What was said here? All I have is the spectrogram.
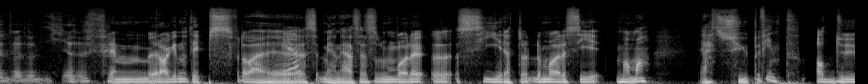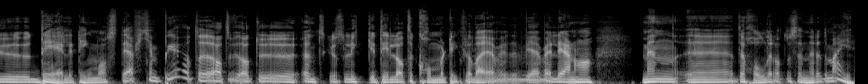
ikke. Fremragende tips fra deg, Ja. mener jeg. Så du må bare uh, si rett og Du må bare si 'mamma, det er superfint at du deler ting med oss. Det er kjempegøy at, at, at du ønsker oss lykke til, og at det kommer ting fra deg. Jeg vil, vil veldig gjerne ha. Men uh, det holder at du sender det til meg.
